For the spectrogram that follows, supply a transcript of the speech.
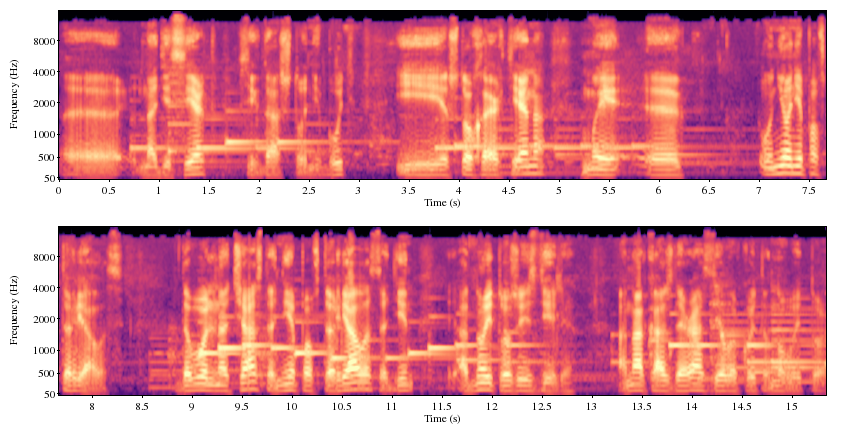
э, на десерт всегда что-нибудь. И что характерно, мы, у нее не повторялось. Довольно часто не повторялось один, одно и то же изделие. Она каждый раз делала какой-то новый торт.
